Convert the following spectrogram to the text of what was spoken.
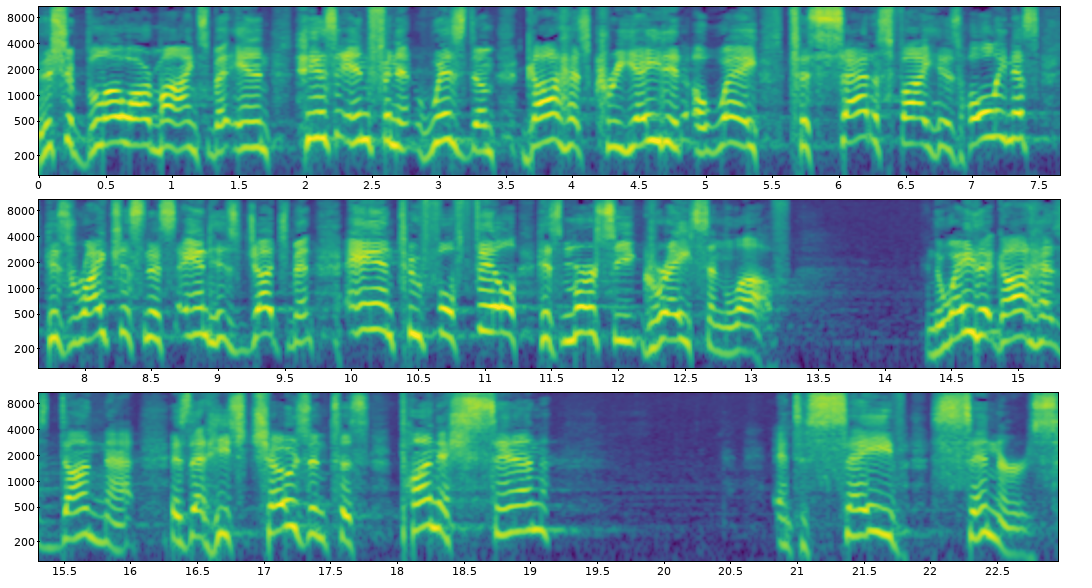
And this should blow our minds, but in His infinite wisdom, God has created a way to satisfy His holiness, His righteousness, and His judgment, and to fulfill His mercy, grace, and love. And the way that God has done that is that He's chosen to punish sin and to save sinners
